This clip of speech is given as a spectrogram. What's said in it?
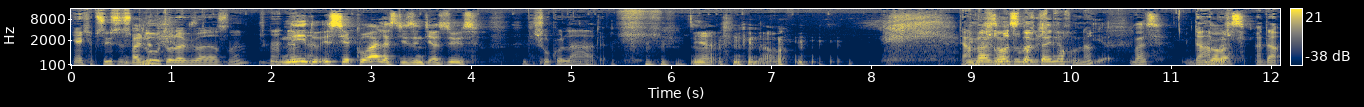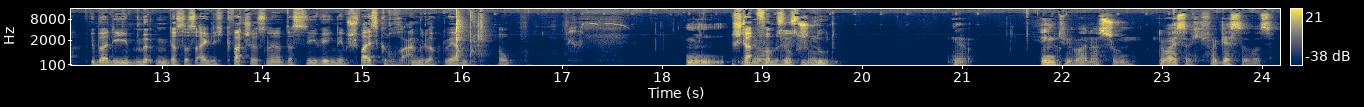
Ja, ich habe süßes Weil Blut, du, oder wie war das, ne? nee, du isst ja Koalas, die sind ja süß. Schokolade. ja, genau. Da haben wir schon mal drüber noch deine- gesprochen, ne? Was? Da Über haben wir was? da, über die Mücken, dass das eigentlich Quatsch ist, ne? Dass sie wegen dem Schweißgeruch angelockt werden. Oh. Statt Hm, Ja, vom süßen schon. Blut. Ja. Irgendwie war das schon. Du weißt doch, ich vergesse sowas.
